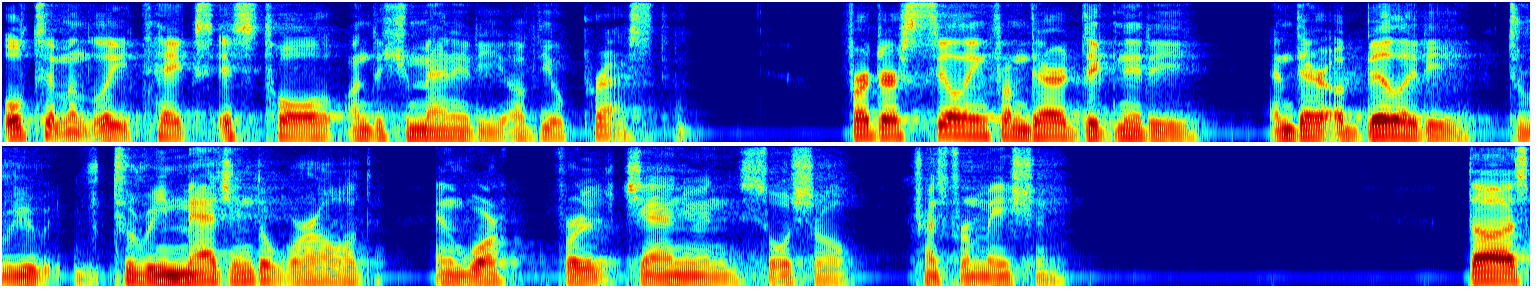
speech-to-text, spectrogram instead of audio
ultimately takes its toll on the humanity of the oppressed, further stealing from their dignity and their ability to, re- to reimagine the world and work for genuine social transformation. Thus,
